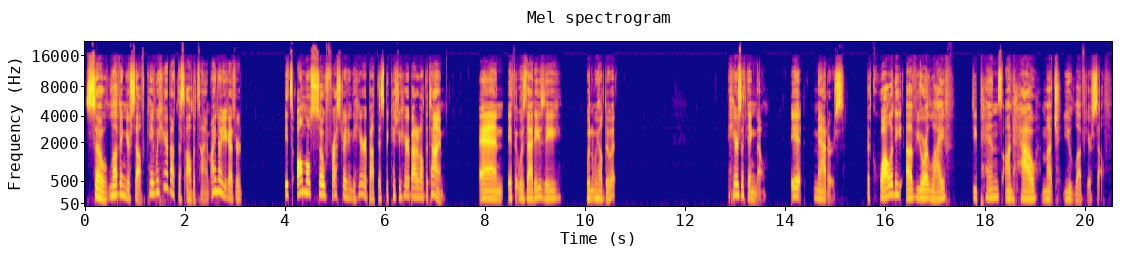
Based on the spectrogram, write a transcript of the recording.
So, loving yourself. Okay, we hear about this all the time. I know you guys are, it's almost so frustrating to hear about this because you hear about it all the time. And if it was that easy, wouldn't we all do it? Here's the thing though it matters. The quality of your life depends on how much you love yourself.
